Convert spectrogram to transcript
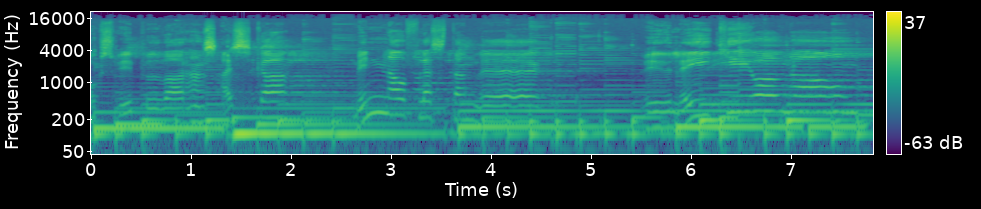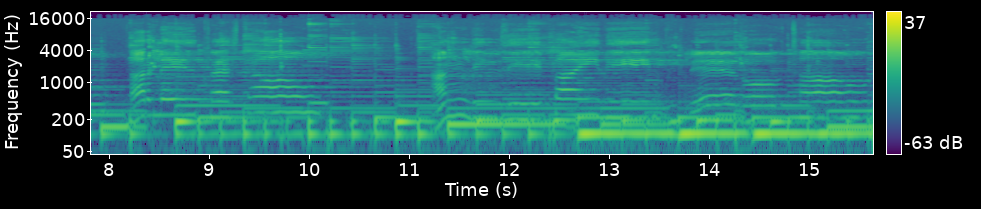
Og svipuð var hans æska Minn á flestan veg Við leiki og nám Þar leið hvert ár Hann lífði bæði Gleð og tár.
